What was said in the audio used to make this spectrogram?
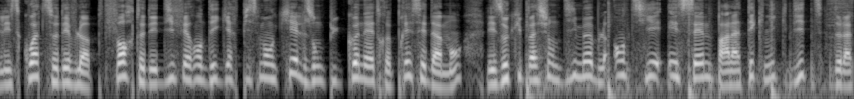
les squats se développent. Fortes des différents déguerpissements qu'elles ont pu connaître précédemment, les occupations d'immeubles entiers essaiment par la technique dite de la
